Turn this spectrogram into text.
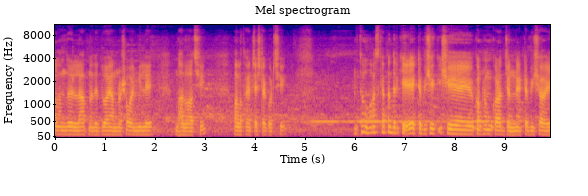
আলহামদুলিল্লাহ আপনাদের দোয়ায় আমরা সবাই মিলে ভালো আছি, ভালো থাকার চেষ্টা করছি। তো আজকে আপনাদেরকে একটা বিষয় কনফার্ম করার জন্য, একটা বিষয়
